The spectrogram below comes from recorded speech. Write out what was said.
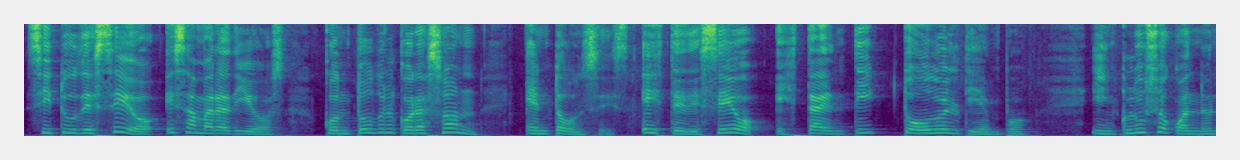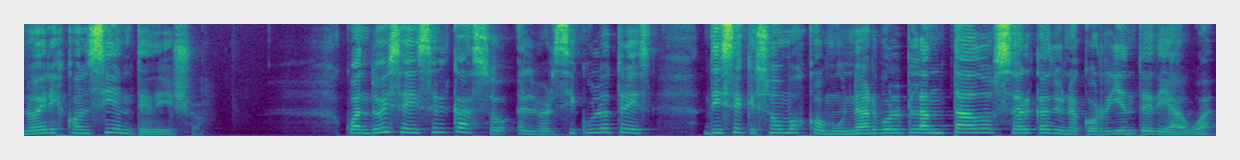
Si tu deseo es amar a Dios con todo el corazón, entonces este deseo está en ti todo el tiempo, incluso cuando no eres consciente de ello. Cuando ese es el caso, el versículo 3 dice que somos como un árbol plantado cerca de una corriente de agua,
